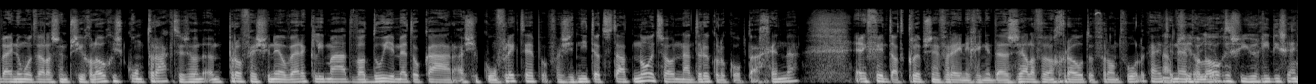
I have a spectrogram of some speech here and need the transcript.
wij noemen het wel eens een psychologisch contract, dus een, een, professioneel werkklimaat. Wat doe je met elkaar als je conflict hebt of als je het niet, dat staat nooit zo nadrukkelijk op de agenda. En ik vind dat clubs en verenigingen daar zelf een grote verantwoordelijkheid nou, in hebben. Psychologische, juridische en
